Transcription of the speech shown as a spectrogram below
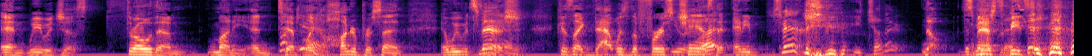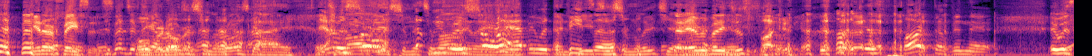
And we would just throw them money and tip yeah. like a hundred percent, and we would smash because like that was the first would chance that any smash. Each other. No, smash the pizza in our faces Depends if over they got and over. roses from the Rose guy. We were so- we were so happy with the pizza. pizzas from Luce. that everybody Yeah. just fucking. just fucked up in there. It was,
